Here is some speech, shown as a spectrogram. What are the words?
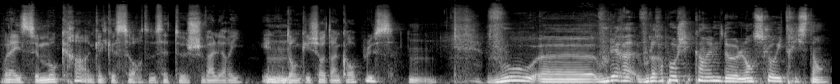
Voilà, il se moquera en quelque sorte de cette chevalerie. Et Mm. Don Quichotte encore plus. Vous, euh, vous, les ra- vous le rapprochez quand même de Lancelot et Tristan?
